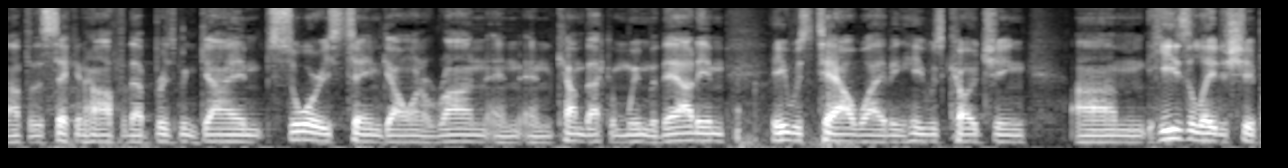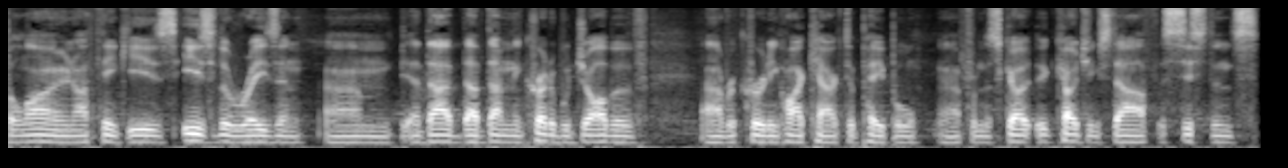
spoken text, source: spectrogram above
uh, for the second half of that Brisbane game. Saw his team go on a run and, and come back and win without him. He was towel waving. He was coaching. Um, his leadership alone, I think, is is the reason. Um, they've, they've done an incredible job of uh, recruiting high character people uh, from the sco- coaching staff, assistants,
